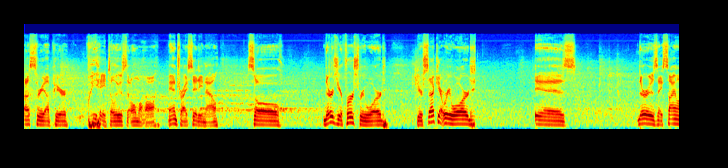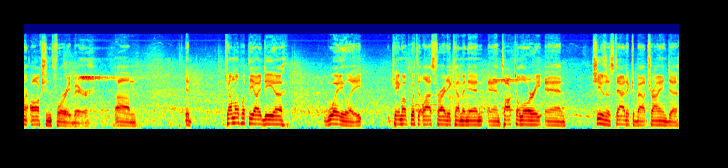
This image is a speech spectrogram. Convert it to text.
us three up here, we hate to lose to Omaha and Tri City now. So there's your first reward. Your second reward is there is a silent auction for a bear. Um, it come up with the idea way late. Came up with it last Friday coming in and talked to Lori, and she was ecstatic about trying to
